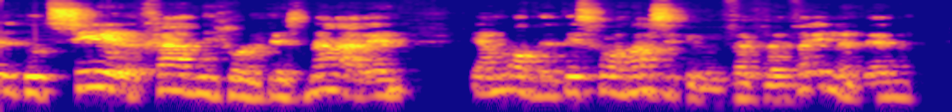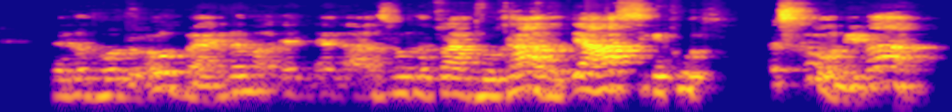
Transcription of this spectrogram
Het doet zeer, het gaat niet goed, het is naar. En ja man, het is gewoon hartstikke vervelend. En, en dat hoort er ook bij. En, en, en als we dan vragen hoe gaat het? Ja, hartstikke goed. Dat is gewoon niet waar.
